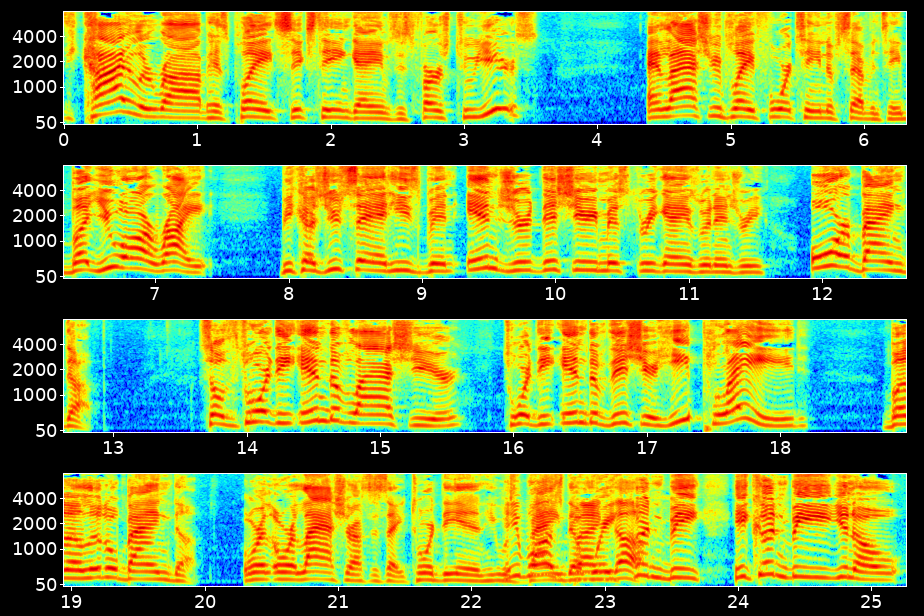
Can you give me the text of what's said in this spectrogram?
Kyler Rob has played 16 games his first two years. And last year he played 14 of 17. But you are right because you said he's been injured. This year he missed three games with injury or banged up. So toward the end of last year, toward the end of this year, he played, but a little banged up. Or, or last year, I should say, toward the end, he was He was banged up where he up. couldn't be. He couldn't be, you know,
